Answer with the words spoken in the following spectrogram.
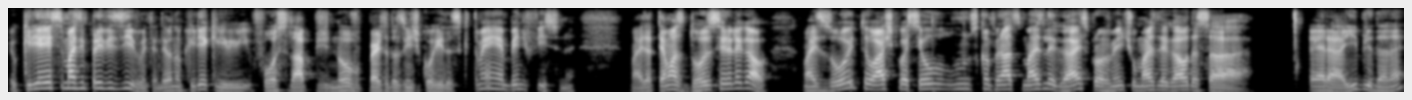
Eu queria esse mais imprevisível, entendeu? Eu não queria que fosse lá de novo perto das 20 corridas, que também é bem difícil, né? Mas até umas 12 seria legal. Mas 8 eu acho que vai ser um dos campeonatos mais legais, provavelmente o mais legal dessa era híbrida, né?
